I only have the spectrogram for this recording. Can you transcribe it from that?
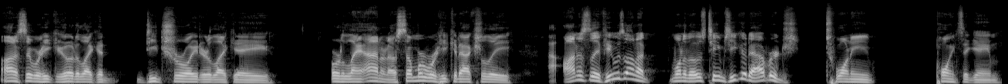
honestly where he could go to like a Detroit or like a Orlando, I don't know, somewhere where he could actually honestly if he was on a one of those teams, he could average 20 points a game.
